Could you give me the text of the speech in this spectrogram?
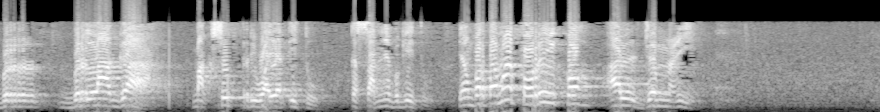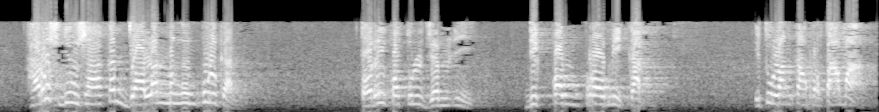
ber, berlaga maksud riwayat itu. Kesannya begitu. Yang pertama, Torikoh al-jam'i. Harus diusahakan jalan mengumpulkan. Torikotul jam'i. Dikompromikan. Itu langkah pertama.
